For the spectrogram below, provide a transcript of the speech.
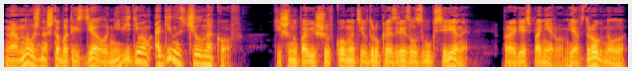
«Нам нужно, чтобы ты сделала невидимым один из челноков». Тишину, повисшую в комнате, вдруг разрезал звук сирены, пройдясь по нервам. Я вздрогнула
